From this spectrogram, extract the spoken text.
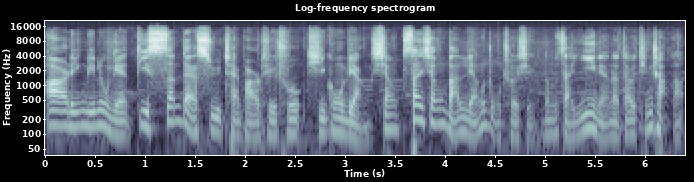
二零零六年，第三代思域 Type R 推出，提供两厢、三厢版两种车型。那么在一一年呢，它又停产了，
